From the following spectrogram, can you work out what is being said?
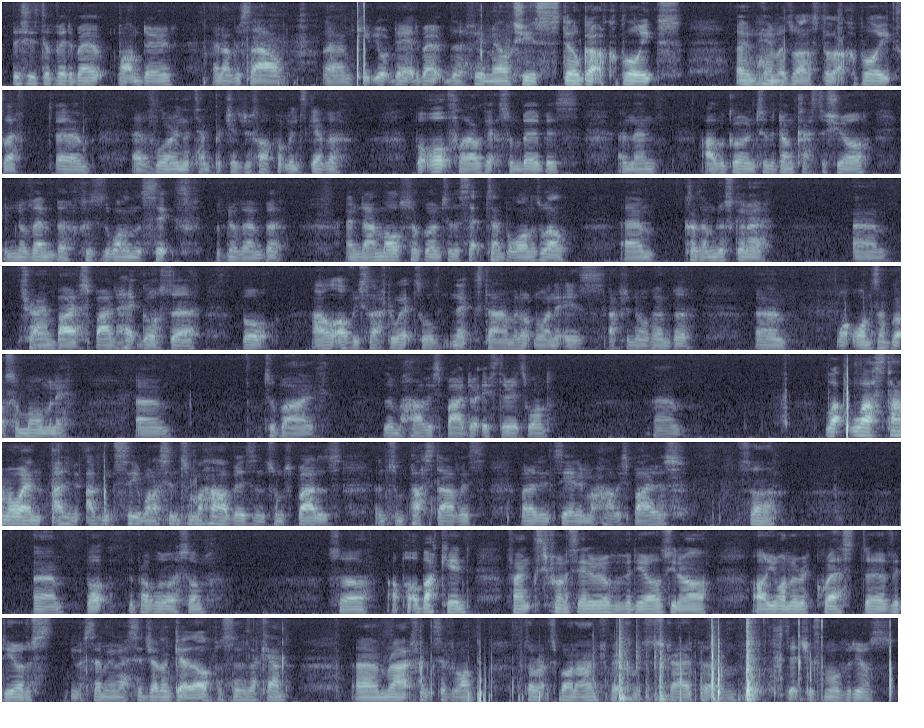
this is the vid about what I'm doing and obviously I'll um, keep you updated about the female. She's still got a couple of weeks, and him as well, still got a couple of weeks left um, of lowering the temperatures before I put them together. But hopefully I'll get some babies, and then I'll be going to the Doncaster show in November, because it's the one on the 6th of November, and I'm also going to the September one as well, because um, I'm just going to um, try and buy a spider het ghost there, but I'll obviously have to wait till next time. I don't know when it is after November. Um, once I've got some more money um, to buy the Mojave Spider if there is one. Um, last time I went, I didn't I didn't see one. I seen some Mojaves and some spiders and some pastaves, but I didn't see any Mojave spiders. So, um, but there probably were some. So I'll put her back in thanks. If you want to see any other videos, you know, or you want to request a video, just you know, send me a message and I'll get that up as soon as I can. Um, right, thanks everyone. Don't forget to spawn on, comment, subscribe, um, stay tuned for more videos.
